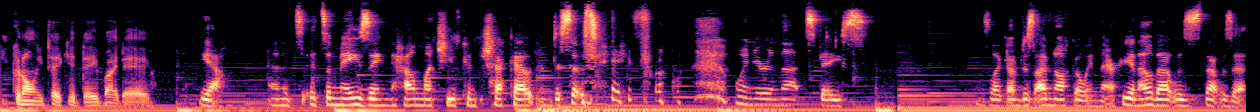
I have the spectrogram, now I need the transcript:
You can only take it day by day. Yeah. And it's it's amazing how much you can check out and dissociate from when you're in that space. It's like i'm just i'm not going there you know? That was that was it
